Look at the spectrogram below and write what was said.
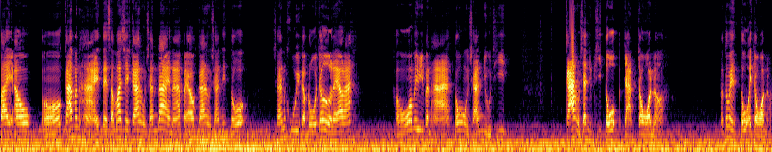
ไปเอา อ๋อ การ์ดมันหาย แต่สามารถใช้การ์ดของฉันได้นะ ไปเอาการ์ดของฉันที่โต๊ะ ฉันคุยกับโรเจอร์แล้วนะ เขาบอกว่าไม่มีปัญหา โต๊ะของฉันอยู่ที่ การ์ดของฉันอยู่ที่โต๊ะจากจอนเหรอแล้วต้องเป็นโต๊ะไอจอนเหรอ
